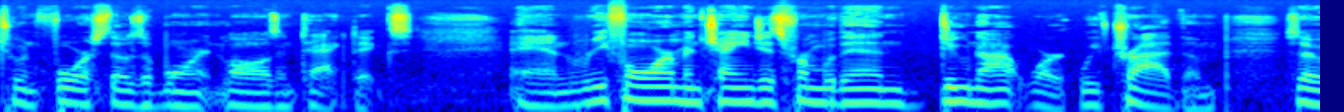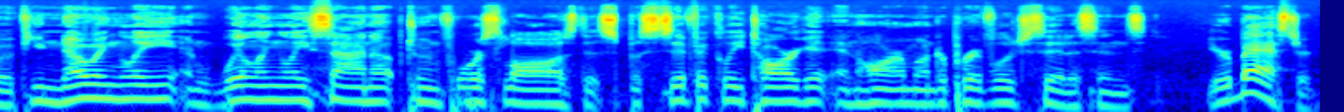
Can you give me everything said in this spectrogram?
to enforce those abhorrent laws and tactics. And reform and changes from within do not work. We've tried them. So if you knowingly and willingly sign up to enforce laws that specifically target and harm underprivileged citizens, you're a bastard.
